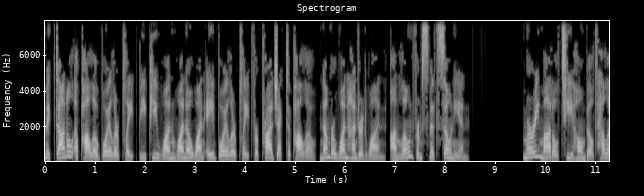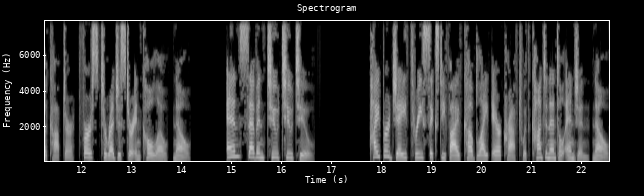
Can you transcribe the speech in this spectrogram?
McDonnell Apollo boilerplate BP1101A boilerplate for Project Apollo number 101, on loan from Smithsonian. Murray Model T homebuilt helicopter, first to register in Colo, No. N7222. Piper J365 Cub light aircraft with Continental engine No.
